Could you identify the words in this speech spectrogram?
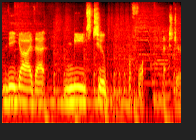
the guy that needs to perform next year?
